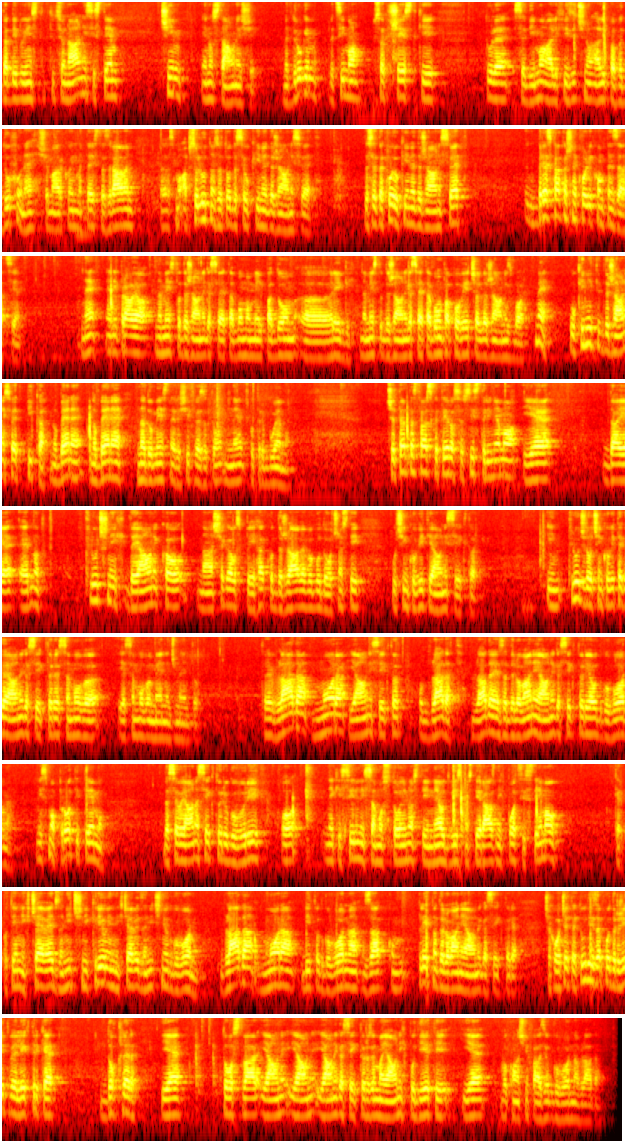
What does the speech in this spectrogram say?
da bi bil institucionalni sistem čim enostavnejši. Med drugim, recimo vseh šest, ki tule sedimo, ali fizično, ali pa v duhu, ne, še Marko in Matej sta zraven, smo absolutno za to, da se ukine državni svet. Da se takoj ukine državni svet, brez kakršne koli kompenzacije. Ne, eni pravijo, na mesto državnega sveta bomo imeli pa dom uh, regij, na mesto državnega sveta bomo pa povečali državni zbor. Ne, ukiniti državni svet, pika, nobene, nobene nadomestne rešitve za to ne potrebujemo. Četrta stvar, s katero se vsi strinjamo, je, da je eden od ključnih dejavnikov našega uspeha kot države v bodočnosti učinkovit javni sektor. In ključ do učinkovitega javnega sektorja je samo v, je samo v managementu. Torej, vlada mora javni sektor obvladati. Vlada je za delovanje javnega sektorja odgovorna. Mi smo proti temu, da se v javnem sektorju govori o neki silni samostojnosti in neodvisnosti raznih podsistemov, ker potem nihče več za nič ni kriv in nihče več za nič ni odgovoren. Vlada mora biti odgovorna za kompletno delovanje javnega sektorja. Če hočete tudi za podržitve elektrike, dokler je to stvar javne, javne, javnega sektorja oziroma javnih podjetij, je v končni fazi odgovorna vlada.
